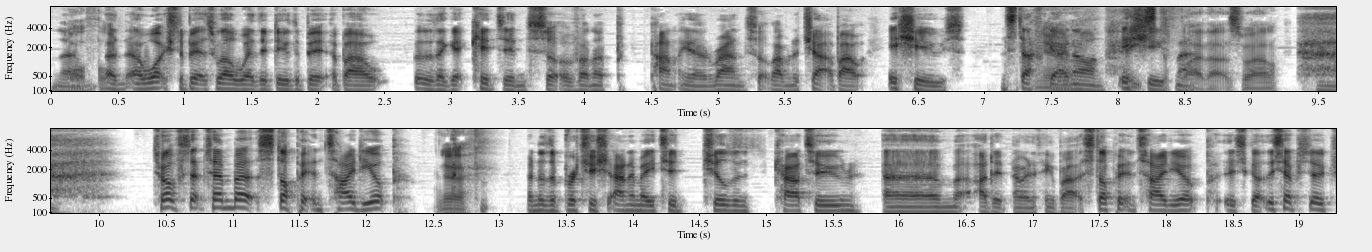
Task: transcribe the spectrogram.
No, Awful. and I watched a bit as well where they do the bit about whether they get kids in sort of on a panel, you know, around sort of having a chat about issues and stuff going on. Issues, man. like that as well. 12th September, Stop It and Tidy Up. Yeah, another British animated children's cartoon. Um, I didn't know anything about it. Stop It and Tidy Up. It's got this episode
